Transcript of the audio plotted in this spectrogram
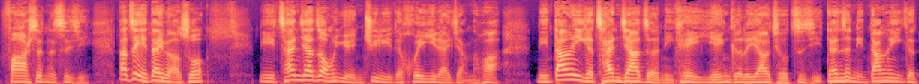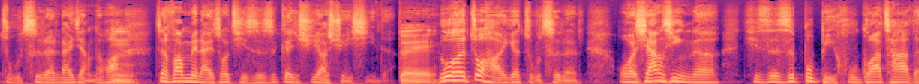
发生的事情。嗯、那这也代表说。你参加这种远距离的会议来讲的话，你当一个参加者，你可以严格的要求自己；但是你当一个主持人来讲的话，这方面来说其实是更需要学习的。对，如何做好一个主持人，我相信呢，其实是不比胡瓜差的，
